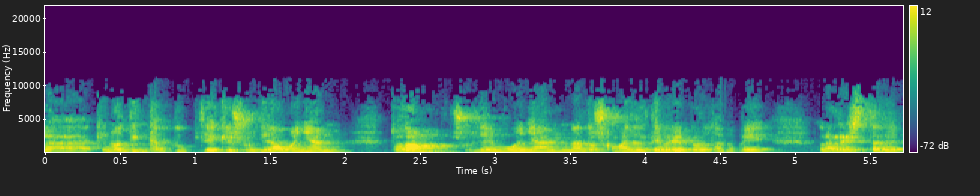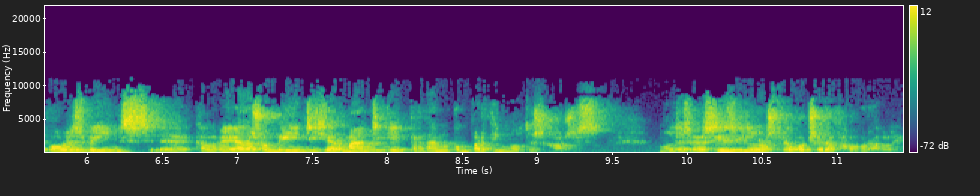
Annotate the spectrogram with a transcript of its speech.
la, que no tinc cap dubte que sortirà guanyant tothom. Sortirem guanyant nosaltres com a Deltebre, però també la resta de pobles veïns eh, que a la vegada són veïns i germans i que, per tant, compartim moltes coses. Moltes gràcies i el nostre vot serà favorable.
